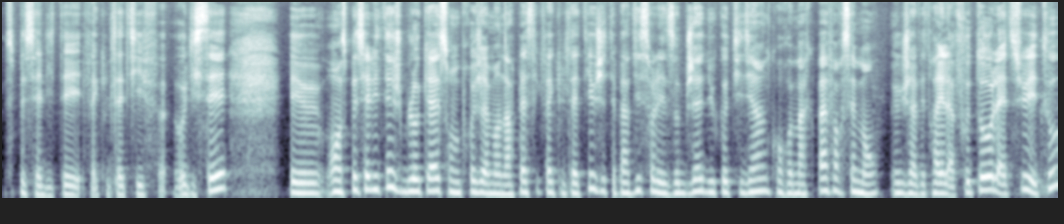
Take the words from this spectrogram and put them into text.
spécialité facultatif au lycée. Et en spécialité, je bloquais sur mon projet, mais en art plastique facultatif, j'étais partie sur les objets du quotidien qu'on remarque pas forcément. J'avais travaillé la photo là-dessus et tout.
